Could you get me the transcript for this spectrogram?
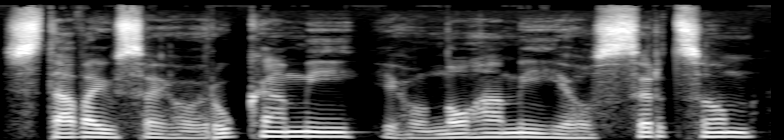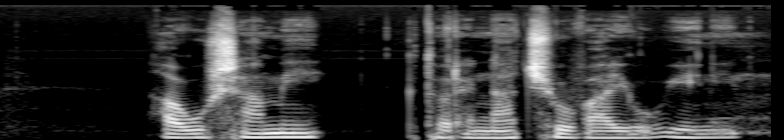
stávajú sa jeho rukami, jeho nohami, jeho srdcom a ušami, ktoré načúvajú iným.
